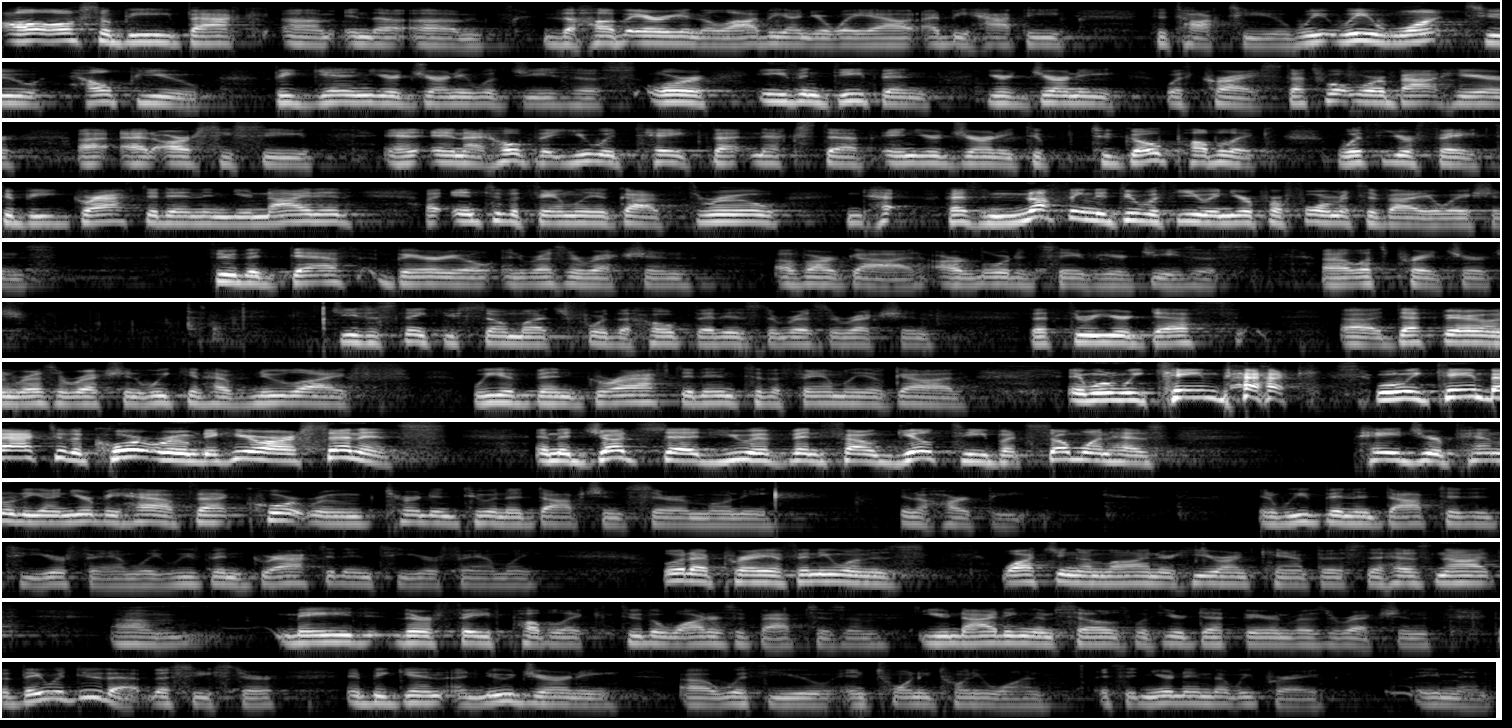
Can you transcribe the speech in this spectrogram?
I'll also be back um, in the, um, the hub area in the lobby on your way out. I'd be happy to talk to you. We, we want to help you begin your journey with Jesus or even deepen your journey with Christ. That's what we're about here uh, at RCC. And, and I hope that you would take that next step in your journey to, to go public with your faith, to be grafted in and united uh, into the family of God through, has nothing to do with you and your performance evaluations, through the death, burial, and resurrection of our God, our Lord and Savior, Jesus. Uh, let's pray, church. Jesus, thank you so much for the hope that is the resurrection, that through your death, uh, death, burial, and resurrection, we can have new life. We have been grafted into the family of God. And when we came back, when we came back to the courtroom to hear our sentence, and the judge said, You have been found guilty, but someone has paid your penalty on your behalf, that courtroom turned into an adoption ceremony in a heartbeat and we've been adopted into your family. We've been grafted into your family. Lord, I pray if anyone is watching online or here on campus that has not um, made their faith public through the waters of baptism, uniting themselves with your death, burial, and resurrection, that they would do that this Easter and begin a new journey uh, with you in 2021. It's in your name that we pray. Amen.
